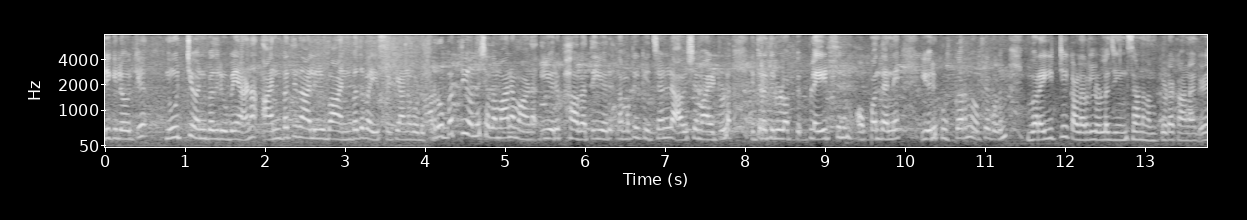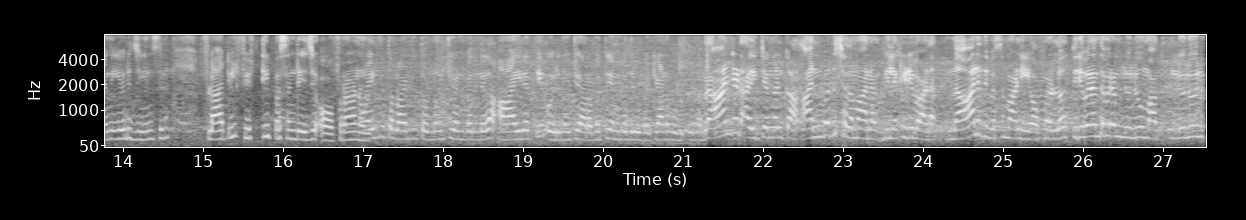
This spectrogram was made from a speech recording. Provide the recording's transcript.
ഒരു കിലോയ്ക്ക് നൂറ്റി ഒൻപത് രൂപയാണ്. അൻപത്തി നാല് രൂപ അൻപത് പൈസയ്ക്കാണ് കൊടുക്കുന്നത്. അറുപത്തി ഒന്ന് ശതമാനമാണ് ഈ ഒരു ഭാഗത്ത് ഈ ഒരു നമുക്ക് കിച്ചണിൽ ആവശ്യമായിട്ടുള്ള ഇത്തരത്തിലുള്ള പ്ലേറ്റ്സിനും ഒപ്പം തന്നെ ഈ ഒരു കുക്കറിനും ഒക്കെ കൊടുക്കും വെറൈറ്റി കളറിലുള്ള ജീൻസാണ് നമുക്കിവിടെ കാണാൻ കഴിയുന്നത്. ഈ ഒരു ജീൻസിന് ഫ്ലാറ്റിൽ ഫിഫ്റ്റി പെർസെന്റേജ് ഓഫറാണ് ആയിരത്തി തൊള്ളായിരത്തി തൊണ്ണൂറ്റി ഒൻപതിന്റെത് ആയിരത്തി ഒരുന്നൂറ്റി അറുപത്തി ഒൻപത് രൂപയ്ക്കാണ് കൊടുക്കുന്നത്. ബ്രാൻഡഡ് ഐറ്റങ്ങൾക്ക് അൻപത് ശതമാനം വിലക്കിഴിവാണ്. നാല് ദിവസമാണ് ഈ ഓഫറുള്ളത് തിരുവനന്തപുരം ലുലു ലുലുവിൽ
